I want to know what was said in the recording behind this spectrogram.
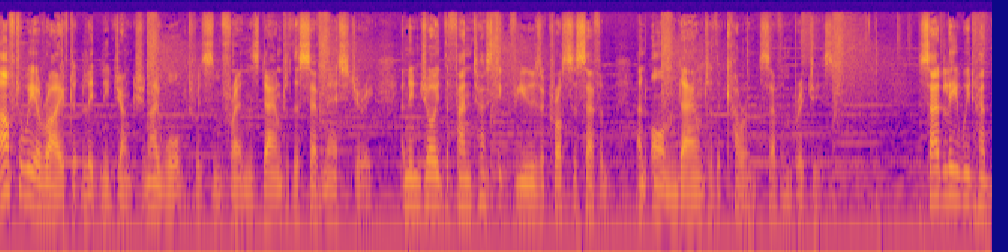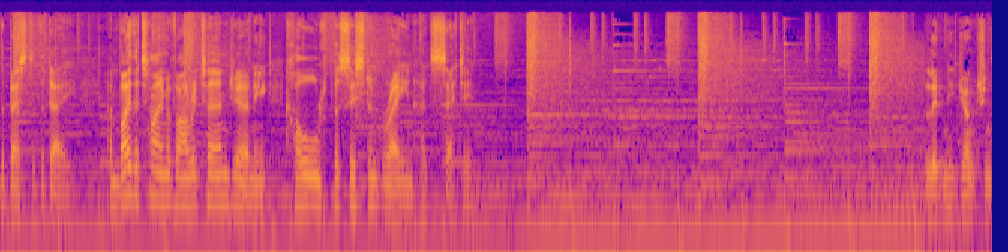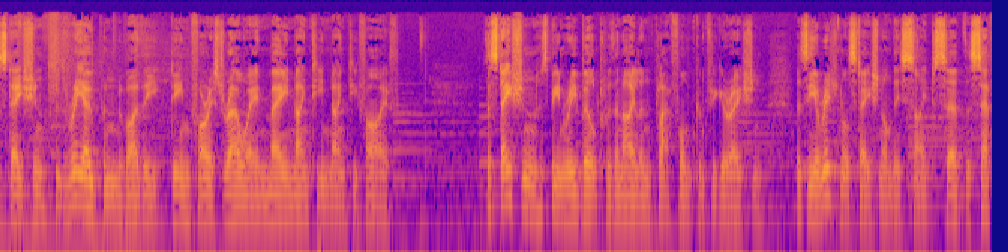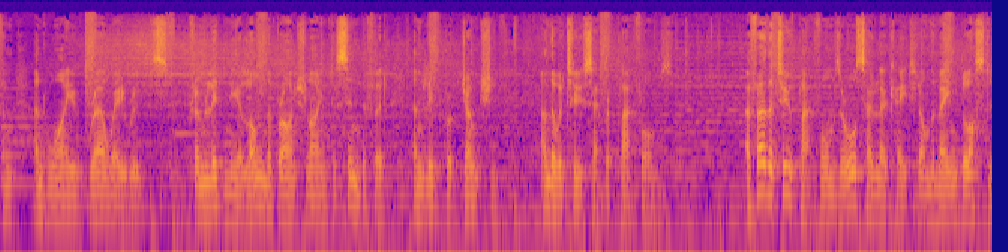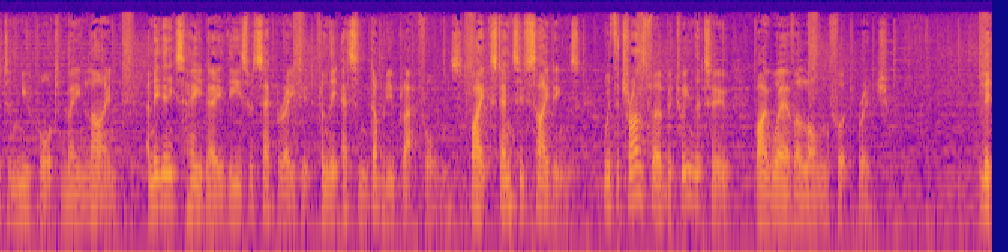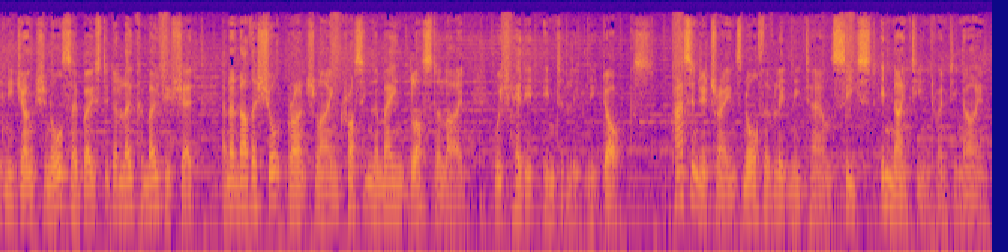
After we arrived at Lydney Junction, I walked with some friends down to the Severn estuary and enjoyed the fantastic views across the Severn and on down to the current Severn bridges. Sadly, we'd had the best of the day, and by the time of our return journey, cold, persistent rain had set in. Lydney Junction Station was reopened by the Dean Forest Railway in May 1995. The station has been rebuilt with an island platform configuration, as the original station on this site served the Severn and Wye railway routes from Lydney along the branch line to Cinderford and Lydbrook Junction, and there were two separate platforms. A further two platforms are also located on the main Gloucester to Newport main line, and in its heyday these were separated from the S&W platforms by extensive sidings, with the transfer between the two by way of a long footbridge. Lydney Junction also boasted a locomotive shed and another short branch line crossing the main Gloucester line which headed into Lydney docks. Passenger trains north of Lydney town ceased in 1929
